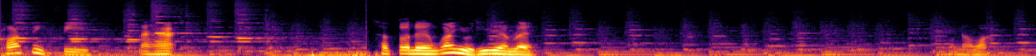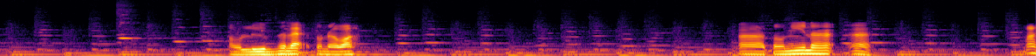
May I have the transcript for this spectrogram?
คอสติกฟรีนะฮะสัตว์ตัวเดิมก็อยู่ที่เดิมเลยตรงไหนวะ เอาลืมซะแล้วตรงไหนวะ อ่าตรงนี้นะอะมา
